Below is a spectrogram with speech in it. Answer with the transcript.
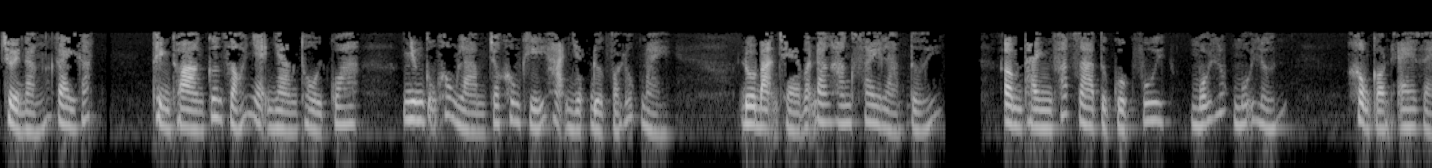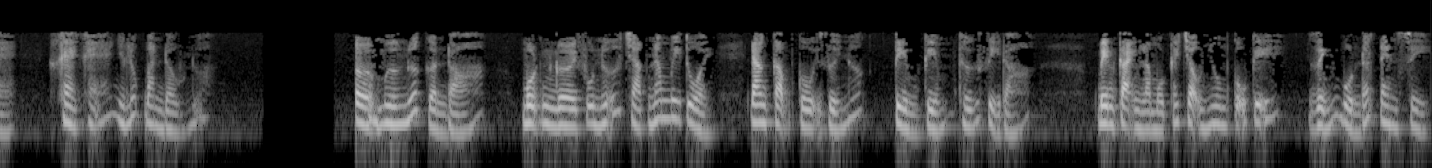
Trời nắng gay gắt, thỉnh thoảng cơn gió nhẹ nhàng thổi qua, nhưng cũng không làm cho không khí hạ nhiệt được vào lúc này. Đôi bạn trẻ vẫn đang hăng say làm tới. Âm thanh phát ra từ cuộc vui mỗi lúc mỗi lớn. Không còn e rè, khe khẽ như lúc ban đầu nữa. Ở mương nước gần đó, một người phụ nữ chạc 50 tuổi đang cặm cụi dưới nước tìm kiếm thứ gì đó. Bên cạnh là một cái chậu nhôm cũ kỹ, dính bùn đất đen xì.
